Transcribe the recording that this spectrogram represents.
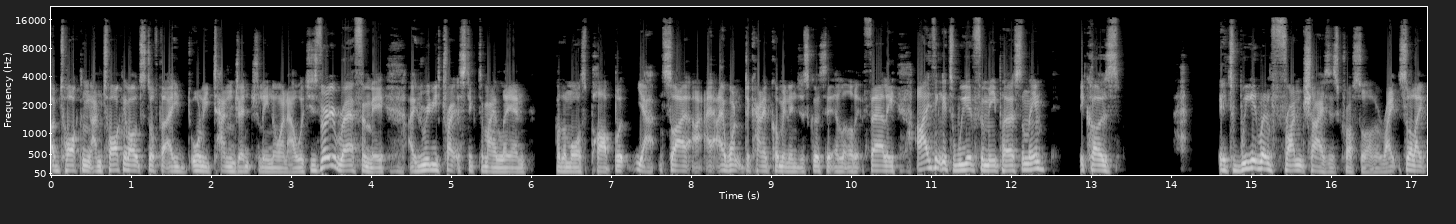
I'm talking I'm talking about stuff that I only tangentially know now, which is very rare for me. I really try to stick to my lane for the most part. But yeah, so I, I, I want to kind of come in and discuss it a little bit fairly. I think it's weird for me personally because it's weird when franchises cross over, right? So like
